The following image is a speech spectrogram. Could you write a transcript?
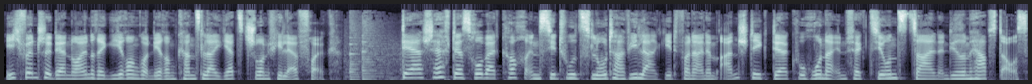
Ich wünsche der neuen Regierung und ihrem Kanzler jetzt schon viel Erfolg. Der Chef des Robert Koch Instituts Lothar Wieler geht von einem Anstieg der Corona-Infektionszahlen in diesem Herbst aus.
